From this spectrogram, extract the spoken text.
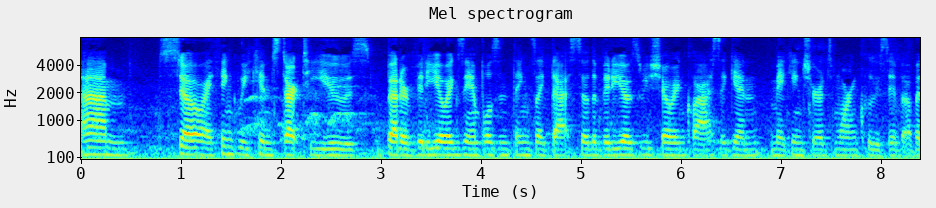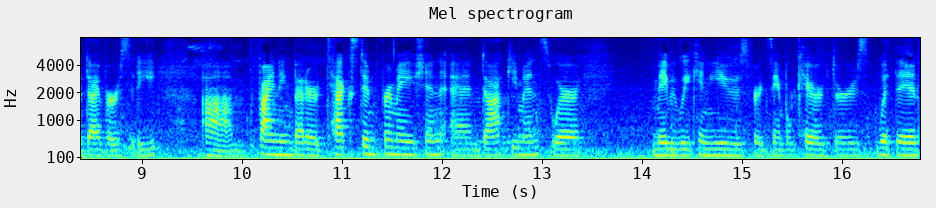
Um, so I think we can start to use better video examples and things like that. So the videos we show in class, again, making sure it's more inclusive of a diversity, um, finding better text information and documents where maybe we can use, for example, characters within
